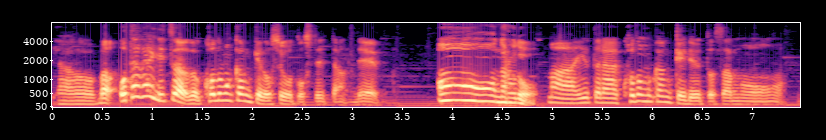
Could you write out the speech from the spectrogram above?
いやーまあ、お互い実は子供関係でお仕事をしてたんで、あー、なるほど。まあ言ったら子供関係で言うとさ、もう、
